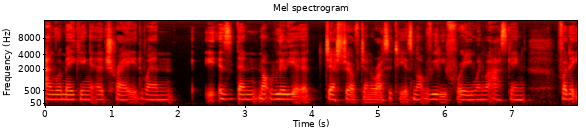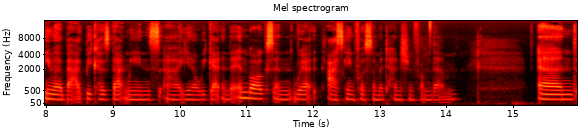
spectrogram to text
and we're making a trade when is then not really a gesture of generosity. Is not really free when we're asking for the email back because that means uh, you know we get in the inbox and we're asking for some attention from them. And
